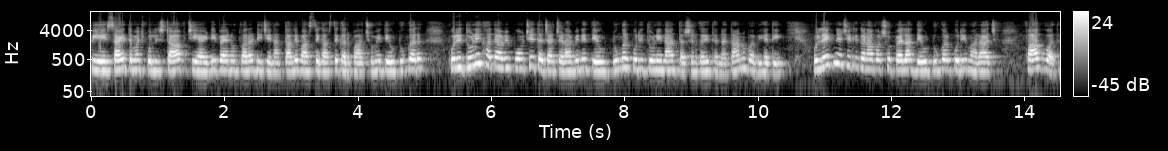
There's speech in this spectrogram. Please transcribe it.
પીએસઆઈ તેમજ પોલીસ સ્ટાફ જીઆઈડી બહેનો દ્વારા ડીજેના તાલે વાસ્તે ગાસ્તે ગરબા ઝૂમી દેવ ડુંગર પુરી ધૂણી ખાતે આવી પહોંચી ધજા ચડાવીને દેવ ડુંગરપુરી ધૂણીના દર્શન કરી ધન્યતા અનુભવી હતી. ઉલ્લેખનીય છે કે ઘણા વર્ષો પહેલા દેવ ડુંગરપુરી મહારાજ ફાગવદ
